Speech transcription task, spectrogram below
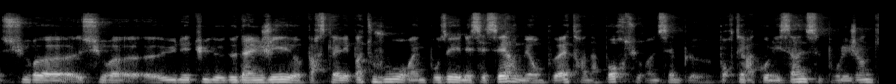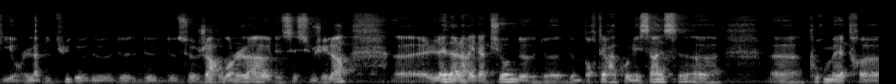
sur, euh, sur euh, une étude de danger parce qu'elle n'est pas toujours imposée et nécessaire, mais on peut être en apport sur un simple porter à connaissance pour les gens qui ont l'habitude de, de, de, ce jargon-là, de ces sujets-là, l'aide à la rédaction d'un porter à connaissance. Euh, euh,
